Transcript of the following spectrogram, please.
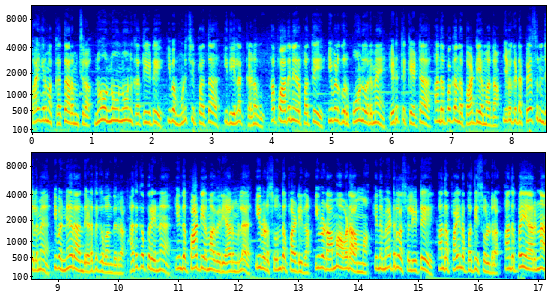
பயங்கரமா கத்த ஆரம்பிச்சிரா நோ நோ நோன்னு கத்திக்கிட்டு இவ முடிச்சு பார்த்தா இது எல்லாம் கனவு. அப்ப அதே நேரம் பார்த்து இவளுக்கு ஒரு போன் வருமே எடுத்து கேட்டா அந்த பக்கம் அந்த பாட்டி அம்மா தான். இவகிட்ட பேசணும் சொல்லுமே இவன் நேரம் அந்த இடத்துக்கு வந்துடுறான் அதுக்கப்புறம் என்ன? இந்த பாட்டி அம்மா வேற யாரும் இல்ல. இவளோட சொந்த பாட்டி தான். இவளோட அம்மாவோட அம்மா. இந்த மேட்டர்ல சொல்லிட்டு அந்த பையனை பத்தி சொல்றா. அந்த பையன் யாருன்னா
